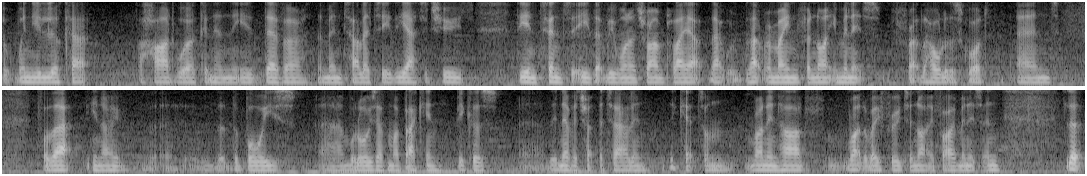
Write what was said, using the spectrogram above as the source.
but when you look at the hard work and then the endeavour, the mentality, the attitude, the intensity that we want to try and play up. That that remained for 90 minutes throughout the whole of the squad, and for that, you know, the, the boys um, will always have my backing because uh, they never chucked the towel in. They kept on running hard right the way through to 95 minutes. And look,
